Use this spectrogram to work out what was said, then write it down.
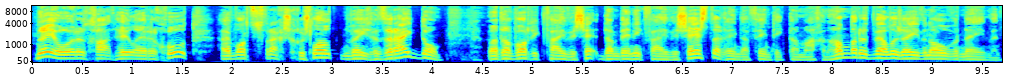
Nee hoor, het gaat heel erg goed. Hij wordt straks gesloten wegens rijkdom. Maar dan, word ik 65, dan ben ik 65 en dan vind ik, dan mag een ander het wel eens even overnemen.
